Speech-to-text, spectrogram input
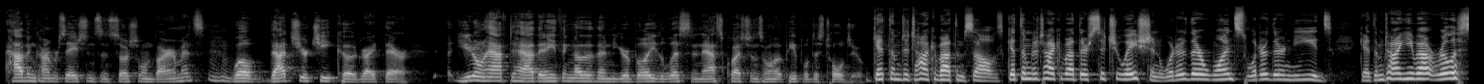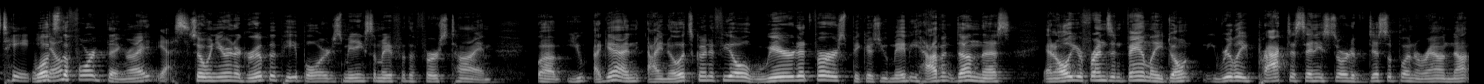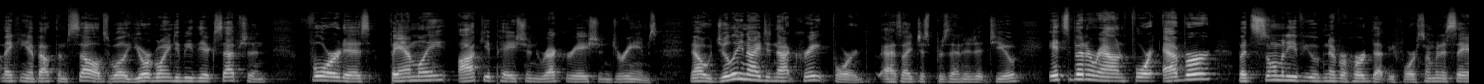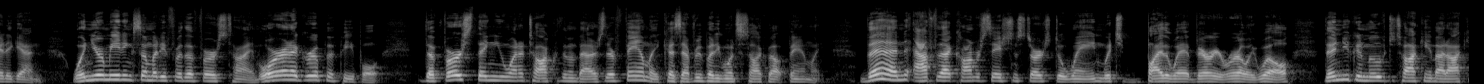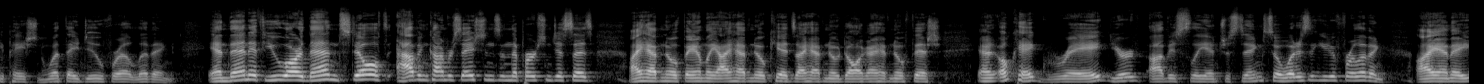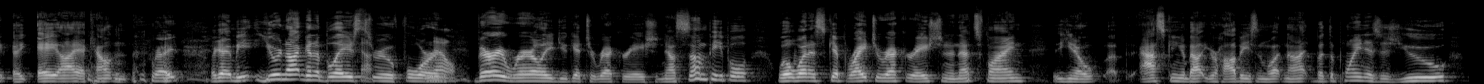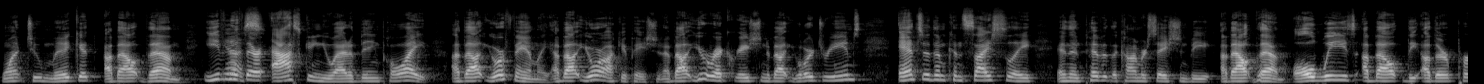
having conversations in social environments. Well, that's your cheat code right there. You don't have to have anything other than your ability to listen and ask questions on what people just told you. Get them to talk about themselves. Get them to talk about their situation. What are their wants? What are their needs? Get them talking about real estate. Well, you it's the Ford thing, right? Yes. So when you're in a group of people or just meeting somebody for the first time, uh, you again, I know it's going to feel weird at first because you maybe haven't done this, and all your friends and family don't really practice any sort of discipline around not making it about themselves. Well, you're going to be the exception. Ford is family, occupation, recreation, dreams. Now, Julie and I did not create Ford as I just presented it to you. It's been around forever, but so many of you have never heard that before. So I'm going to say it again. When you're meeting somebody for the first time or in a group of people, the first thing you want to talk with them about is their family because everybody wants to talk about family. Then, after that conversation starts to wane, which by the way, it very rarely will, then you can move to talking about occupation, what they do for a living. And then, if you are then still having conversations and the person just says, I have no family, I have no kids, I have no dog, I have no fish. And okay, great. You're obviously interesting. So, what is it you do for a living? I am a, a AI accountant, right? Okay, I mean, you're not going to blaze through Ford. No. Very rarely do you get to recreation. Now, some people will want to skip right to recreation, and that's fine. You know, asking about your hobbies and whatnot. But the point is, is you want to make it about them, even if they're asking you out of being polite about your family, about your occupation, about your recreation, about your dreams. Answer them concisely, and then pivot the conversation be about them. Always about the other person.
